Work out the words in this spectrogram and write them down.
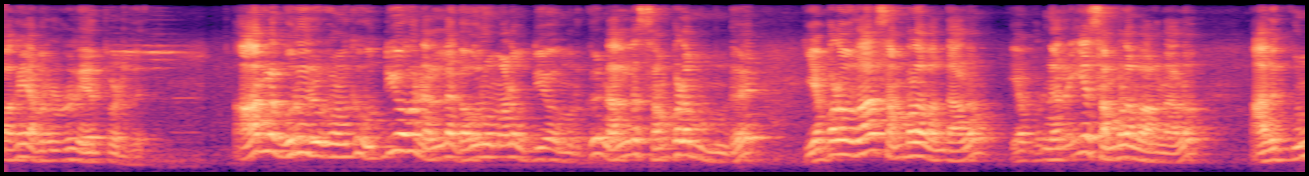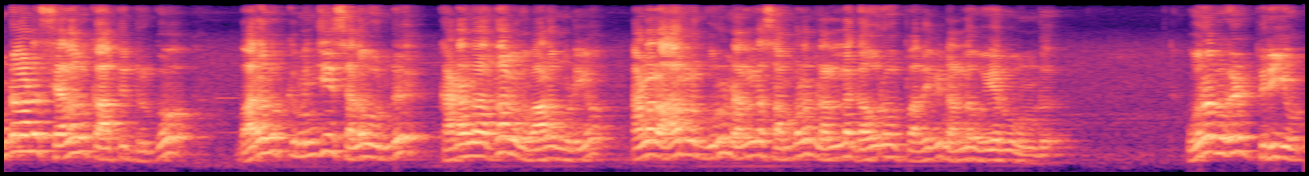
பகை அவர்களுடன் ஏற்படுது. ஆறில் குரு இருக்கிறவங்களுக்கு உத்தியோகம் நல்ல கௌரவமான உத்தியோகம் இருக்குது நல்ல சம்பளமும் உண்டு. எவ்வளவுதான் சம்பளம் வந்தாலும் எவ் நிறைய சம்பளம் வாங்கினாலும் அதுக்கு உண்டான செலவு காத்துட்ருக்கும் வரவுக்கு மிஞ்சிய செலவு உண்டு. கடனாக தான் இவங்க வாழ முடியும். ஆனால் ஆறுல குரு நல்ல சம்பளம் நல்ல கௌரவ பதவி நல்ல உயர்வு உண்டு. உறவுகள் பிரியும்.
